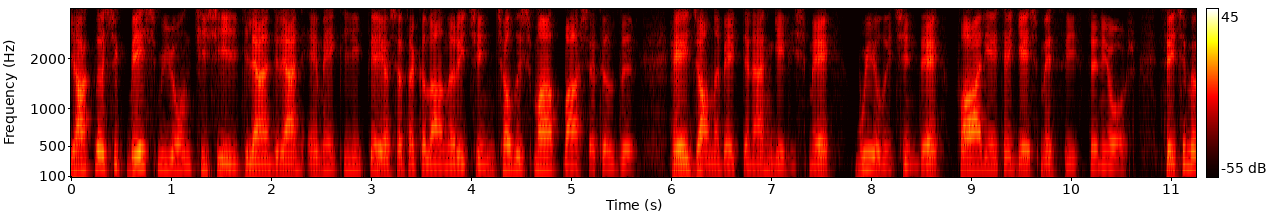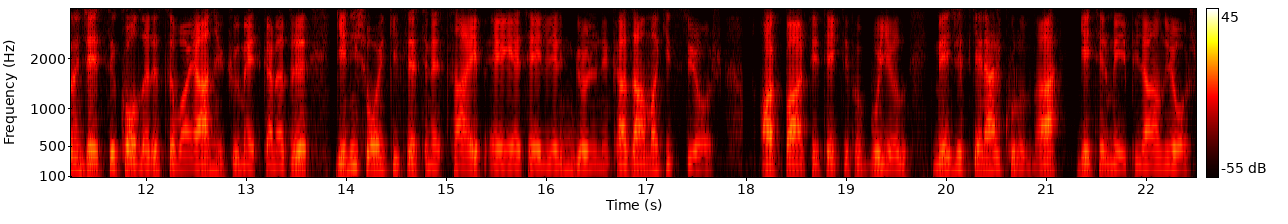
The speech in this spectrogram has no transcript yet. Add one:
Yaklaşık 5 milyon kişi ilgilendiren emeklilikte yaşa takılanlar için çalışma başlatıldı. Heyecanla beklenen gelişme bu yıl içinde faaliyete geçmesi isteniyor. Seçim öncesi kolları sıvayan hükümet kanadı geniş oy kitlesine sahip EYT'lilerin gönlünü kazanmak istiyor. AK Parti teklifi bu yıl Meclis Genel Kurulu'na getirmeyi planlıyor.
